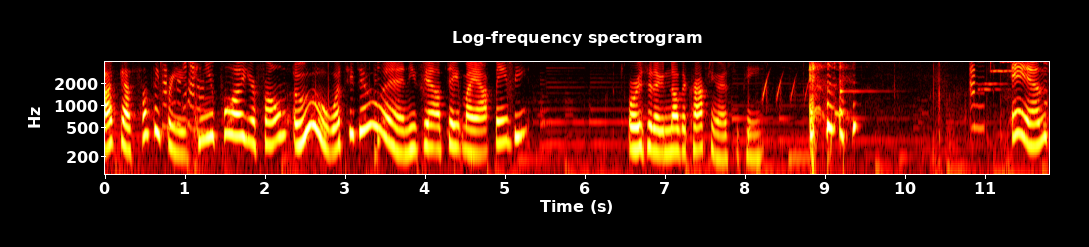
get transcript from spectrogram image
I've got something for you. Can you pull out your phone? Ooh, what's he doing? He's gonna update my app, maybe? Or is it another crafting recipe? and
